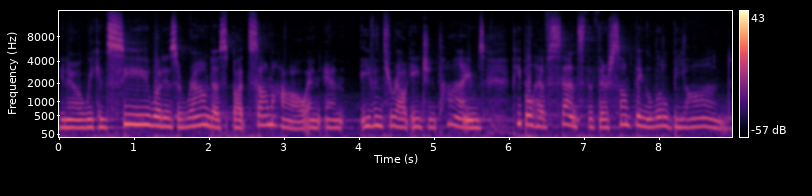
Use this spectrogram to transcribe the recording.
You know, we can see what is around us, but somehow, and, and even throughout ancient times, people have sensed that there's something a little beyond,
